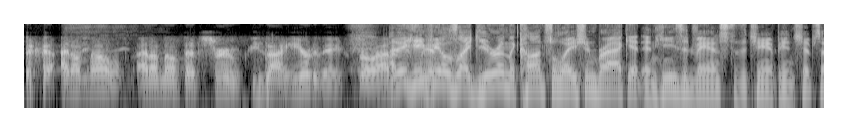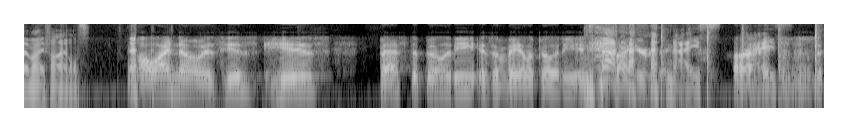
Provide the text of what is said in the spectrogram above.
I don't know. I don't know if that's true. He's not here today. So how I think he feels like you're in the consolation bracket, and he's advanced to the championship semifinals. All I know is his his best ability is availability, and he's not here today. nice. All right. Nice.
